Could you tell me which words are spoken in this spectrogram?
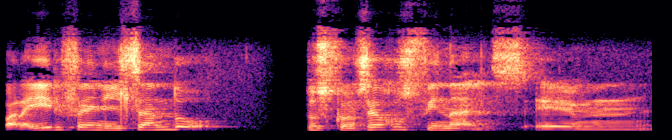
para ir finalizando, consejos finales. Em,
